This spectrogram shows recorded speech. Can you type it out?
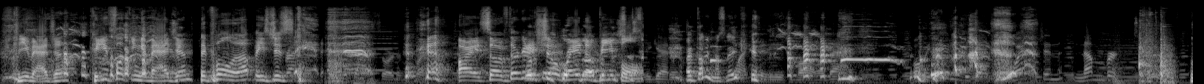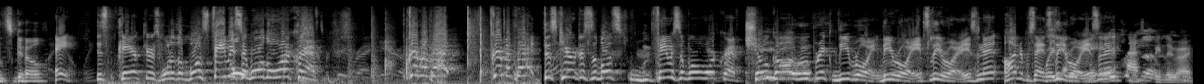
Can you imagine? Can you fucking imagine? They pull it up. He's just. All right, so if they're gonna show random people, I thought he was naked. complexities of all of that. Well, we question number two. Let's go. Hey, this character is one of the most famous in World of Warcraft. Right here. Grab a pet! Grab a pet! This character is the most famous in World of Warcraft. Cho'Gall, Rubric, Leroy. Leroy. It's Leroy, isn't it? 100% it's Leroy, isn't wait, it? wait, Has to be Leroy.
